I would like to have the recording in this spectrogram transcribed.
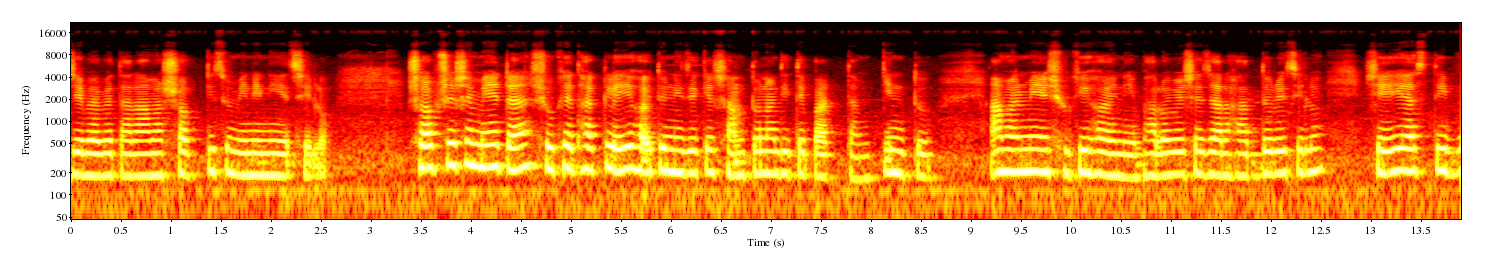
যেভাবে তারা আমার সব কিছু মেনে নিয়েছিল। সবশেষে মেয়েটা সুখে থাকলেই হয়তো নিজেকে সান্ত্বনা দিতে পারতাম, কিন্তু আমার মেয়ে সুখী হয়নি, ভালোবেসে যার হাত ধরেছিল সেই আজ তীব্র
